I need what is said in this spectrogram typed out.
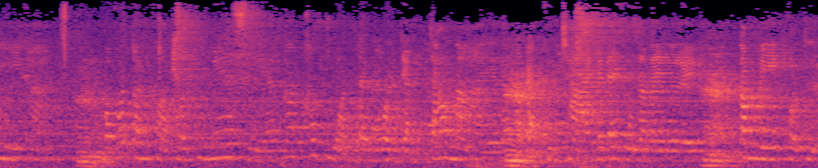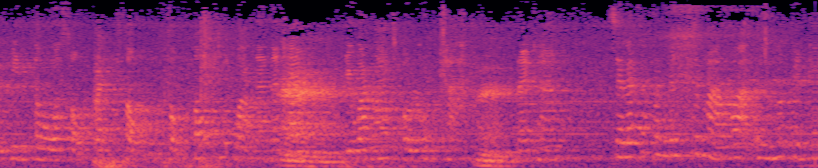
มีค่ะอ่าบอกว่าตอนขอพรคุณแม่เสียก็เขาบวชแต่บวชอย่างเจ้านายนะอ่าคะแบบคุณชายไม่ได้บุญอะไรเลยอ่าต้องมีคนถือปินโตส่งไปส่งส่งโต๊ะทุกวันนั้นนะคะอ่าอยู่วัดราชโอรสค่ะอ่านะคะ เสร็จแล้วก็มันนึกขึ้นมาว่าเออเมื่อเป็นข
